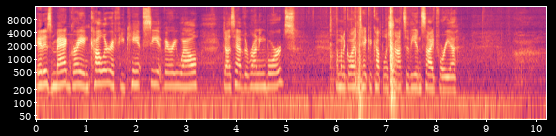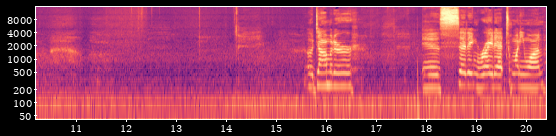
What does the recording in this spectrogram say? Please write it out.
It is mag gray in color if you can't see it very well. Does have the running boards. I'm going to go ahead and take a couple of shots of the inside for you. Odometer is sitting right at 21.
